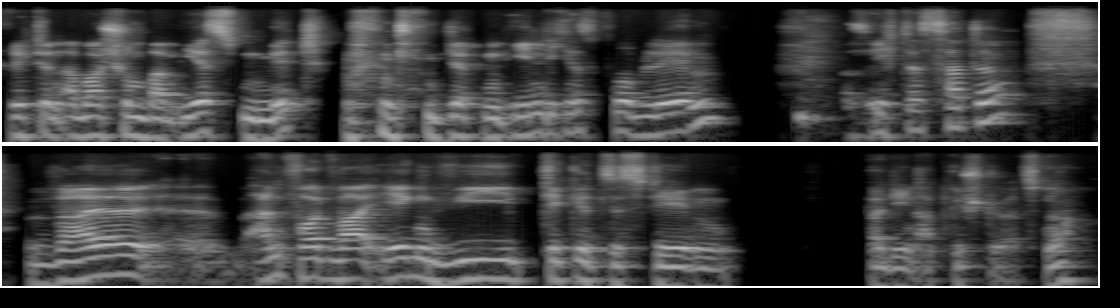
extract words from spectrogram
Krieg dann aber schon beim ersten mit. die hatten ein ähnliches Problem, als ich das hatte, weil äh, Antwort war irgendwie Ticketsystem bei denen abgestürzt. Ne?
